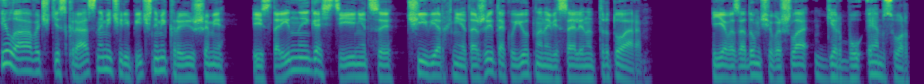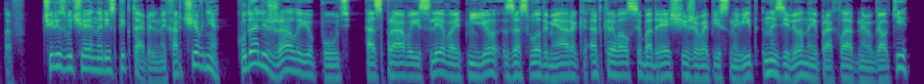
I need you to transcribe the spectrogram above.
и лавочки с красными черепичными крышами, и старинные гостиницы, чьи верхние этажи так уютно нависали над тротуаром. Ева задумчиво шла к гербу Эмсвортов, чрезвычайно респектабельной харчевне, куда лежал ее путь, а справа и слева от нее, за сводами арок, открывался бодрящий живописный вид на зеленые прохладные уголки,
